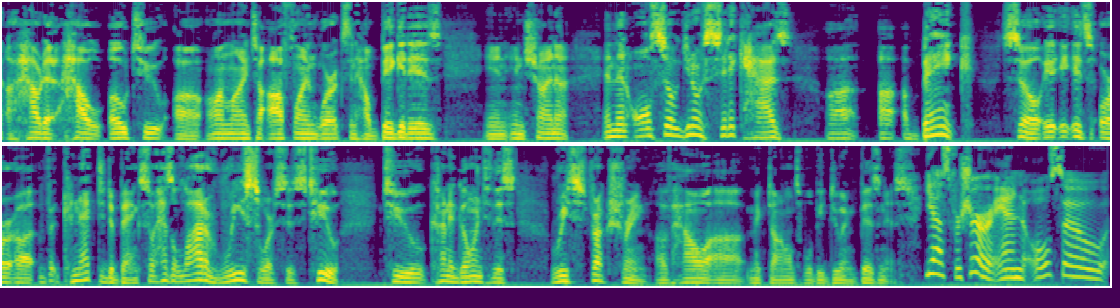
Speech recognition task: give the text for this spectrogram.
uh, how to how O2 uh, online to offline works and how big it is in in China, and then also you know CITIC has uh, a, bank, so it, it's or uh, connected to banks, so it has a lot of resources too to kind of go into this restructuring of how uh, McDonald's will be doing business. Yes, for sure. And also,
